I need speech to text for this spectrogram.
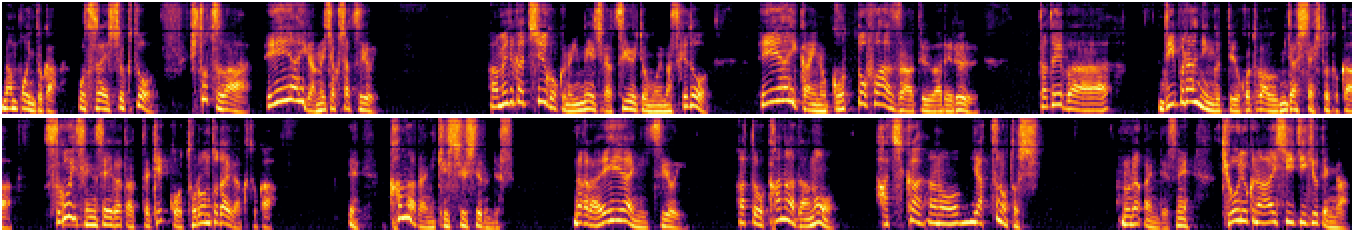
何ポイントかお伝えしておくと、一つは AI がめちゃくちゃ強い。アメリカ、中国のイメージが強いと思いますけど、AI 界のゴッドファーザーと言われる、例えば、ディープラーニングっていう言葉を生み出した人とか、すごい先生方って結構トロント大学とか、え、カナダに結集してるんです。だから AI に強い。あと、カナダの8か、あの、8つの都市。の中にですね、強力な ICT 拠点が、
